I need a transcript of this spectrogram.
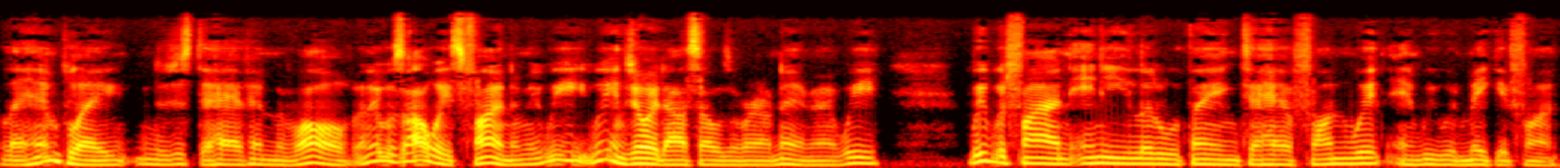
let him play, you know, just to have him involved, and it was always fun. I mean, we we enjoyed ourselves around there, man. We we would find any little thing to have fun with and we would make it fun.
